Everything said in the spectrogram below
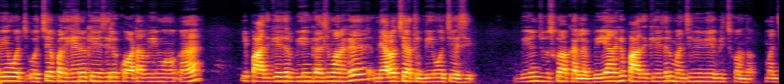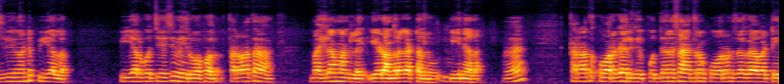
బియ్యం వచ్చి వచ్చే పదిహేను కేజీలు కోట బియ్యం? ఈ పాతి కేజీలు బియ్యం కలిసి మనకి నెల వచ్చేస్తాయి బియ్యం వచ్చేసి. బియ్యం చూసుకోకర్లే. బియ్యానికి పాతి కేజీలు మంచి బియ్యం వేయించుకుందాం మంచి బియ్యం అంటే పియ్యాల పియ్యాలకు వచ్చేసి వెయ్యి రూపాయలు. తర్వాత మహిళా మండలి ఏడు వందలు కట్టాలి నువ్వు ఈ నెల? తర్వాత కూరగాయలకి పొద్దున్న సాయంత్రం కూర వండుతావు కాబట్టి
